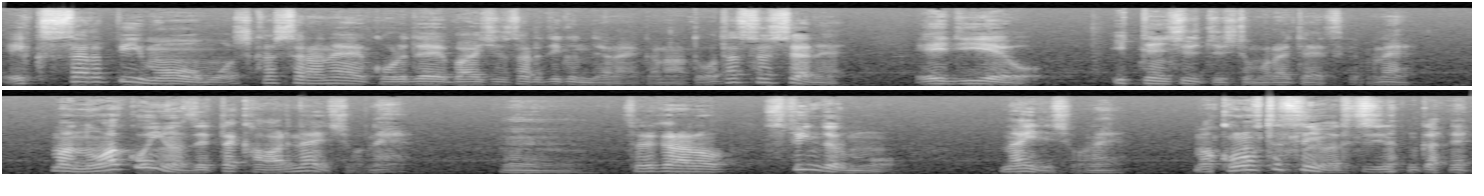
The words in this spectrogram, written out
XRP ももしかしたらね、これで買収されていくんではないかなと。私としてはね、ADA を一点集中してもらいたいですけどね。まあ、ノアコインは絶対変われないでしょうね。うん。それからあの、スピンドルもないでしょうね。まあ、この2つに私なんかね、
